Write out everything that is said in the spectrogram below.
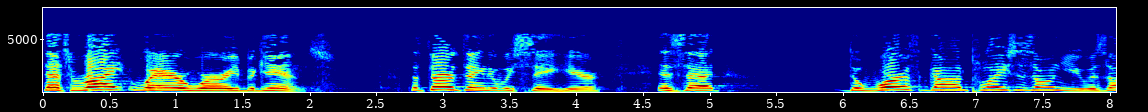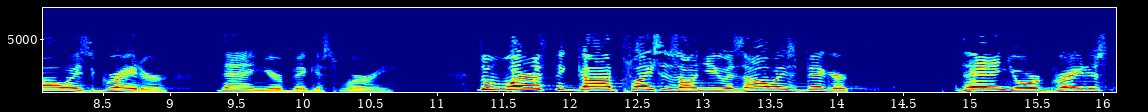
That's right where worry begins. The third thing that we see here is that the worth God places on you is always greater than your biggest worry. The worth that God places on you is always bigger than your greatest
